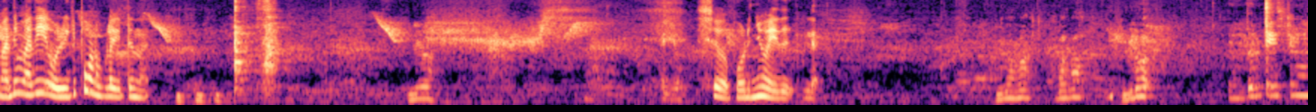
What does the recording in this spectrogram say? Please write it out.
മതി മതി. ഒഴുകി പോണു പ്ലേറ്റിൽ നിന്ന് അയ്യോ. ഷോ പൊടിഞ്ഞു പോയത്. ഇല്ല. എന്തൊരു ടേസ്റ്റാണ്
